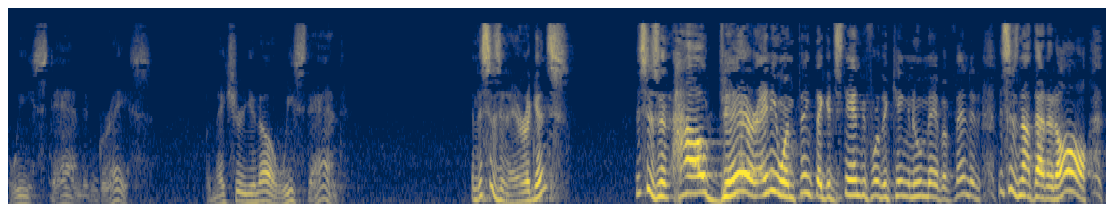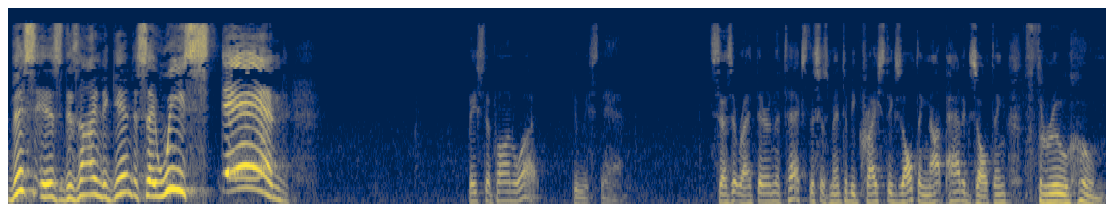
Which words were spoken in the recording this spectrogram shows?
We stand in grace. But make sure you know we stand. And this isn't arrogance. This isn't how dare anyone think they could stand before the king in whom they have offended. This is not that at all. This is designed again to say we stand. Based upon what do we stand? It says it right there in the text. This is meant to be Christ exalting, not Pat exalting, through whom?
